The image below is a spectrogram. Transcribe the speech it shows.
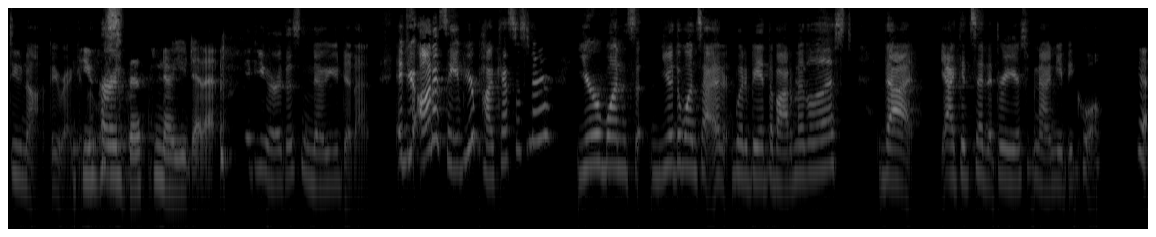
do not be regulars. if you heard this, no, you didn't. if you heard this, no, you didn't. If you're honestly, if you're a podcast listener, you're ones you're the ones that would be at the bottom of the list that I could send it three years from now and you'd be cool. Yeah.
